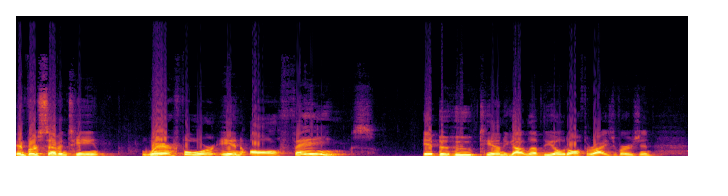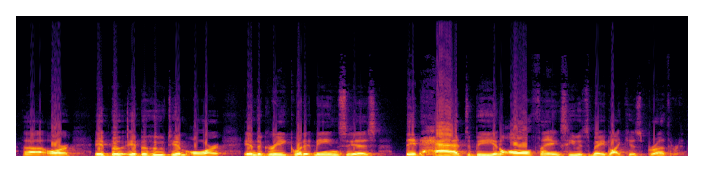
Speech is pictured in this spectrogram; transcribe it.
in verse 17, Wherefore in all things it behooved him, you got to love the old authorized version, uh, or it, be, it behooved him, or in the Greek, what it means is it had to be in all things he was made like his brethren.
